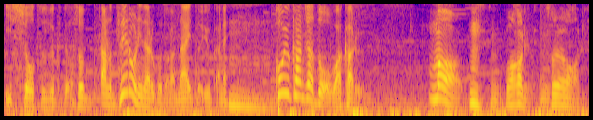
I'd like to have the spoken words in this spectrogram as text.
一生続くというか、そうあの、ゼロになることがないというかね。うん。こういう感じはどう？わかる？まあ、うん。わかるよ。それはわかる。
